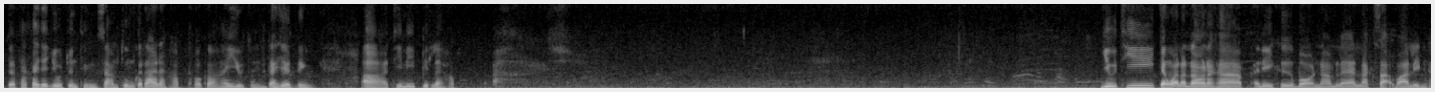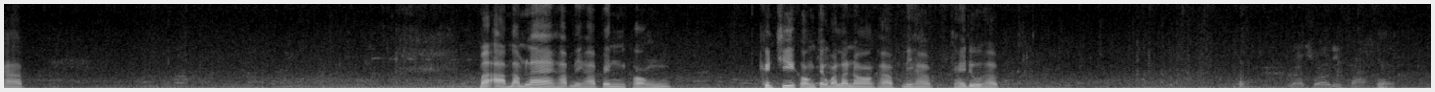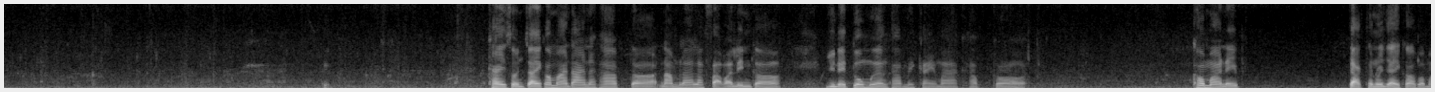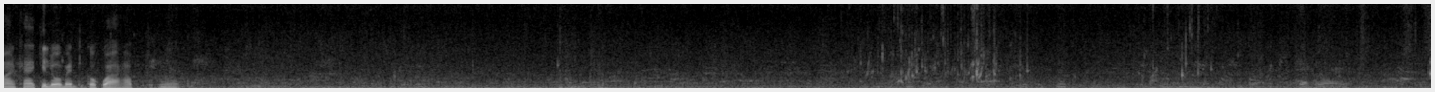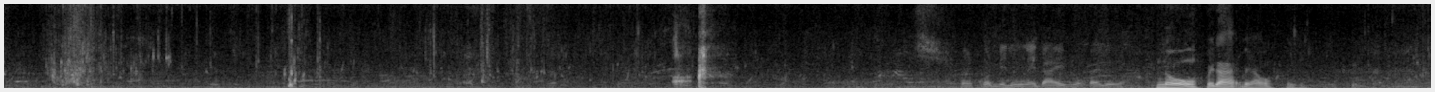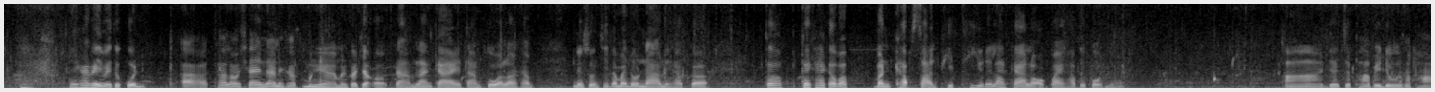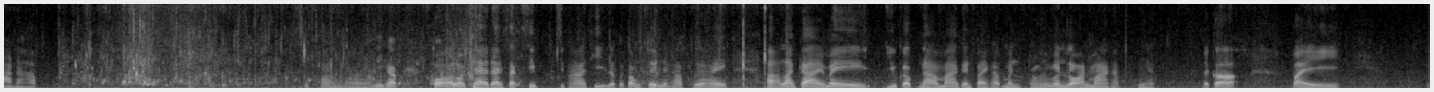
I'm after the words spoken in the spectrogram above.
แต่ถ้าใครจะอยู่จนถึงสามทุ่มก็ได้นะครับเขาก็ให้อยู่จนได้จนถึงอ่าที่นี่ปิดแล้วครับอยู่ที่จังหวัดระนองนะครับ อันนี้คือบ่อน้ำแร่รักษาวาลินครับ มาอาบน้ำแร่ครับนี่ครับเป็นของขึ้นชื่อของจังหวัดระนองครับนี่ครับให้ดูครับ natural design ใครสนใจก็มาได้นะครับก็น้ำแร่รักษาวาลินก็อยู่ในตัวเมืองครับไม่ไกลมากครับ ก็ เข้ามาในจากถนนใหญ่ก็ประมาณแค่กิโลเมตรกว่าๆครับเนี่ย บางคนไม่รู้ ไงไดฟ์ลงไปเลยอะ no ไม่ได้ไม่เอา นี่ครับเห็นไหมทุกคนอ่าถ้าเราแช่นานนะครับเหงื่อมันก็จะออกตามร่างกายตามตัวเราครับ ในส่วนที่เราไม่โดนน้ำนะครับ ก็ก็คล้ายๆกับว่ามันขับสารพิษที่อยู่ในร่างกายเราออกไปครับทุกคนนี่ครับอ่าเดี๋ยวจะพาไปดูสะพานนะครับสะพานมานี่ครับพอเราแช่ได้สัก 10 15ทีเราก็ต้องขึ้นนะครับ เพื่อให้ร่างกายไม่อยู่กับน้ำมากเกินไปครับ มันทำให้มันร้อนมากครับเนี่ย แล้วก็ไป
